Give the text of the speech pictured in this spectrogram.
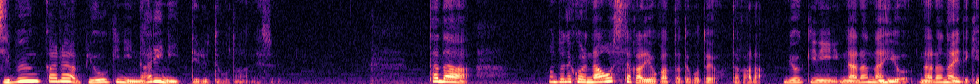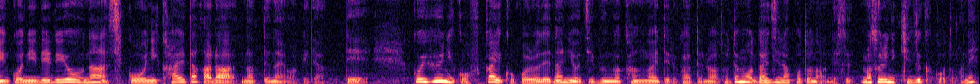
自分から病気になりにいってるってことなんです。ただ本当にこれ治したから良かったってことよだから病気にならないよならないで健康に入れるような思考に変えたからなってないわけであってこういうふうにこう深い心で何を自分が考えてるかっていうのはとても大事なことなんです。まあ、それに気づくことがね。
